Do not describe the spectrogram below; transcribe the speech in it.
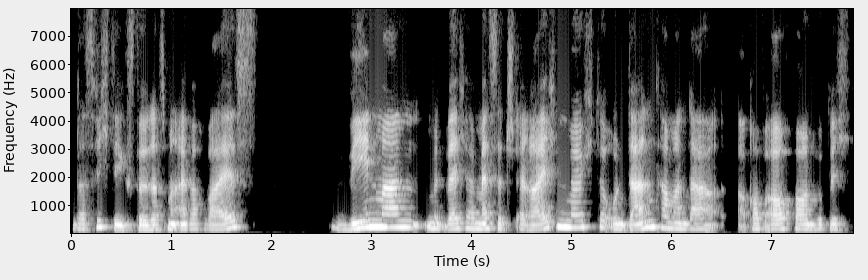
das Wichtigste, dass man einfach weiß, wen man mit welcher Message erreichen möchte und dann kann man darauf aufbauen, wirklich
